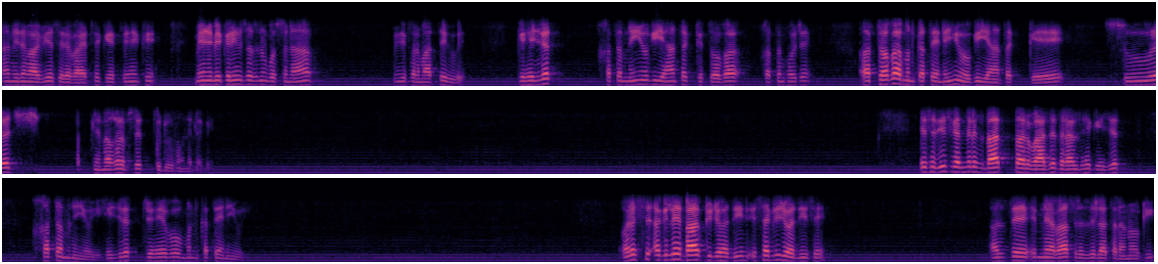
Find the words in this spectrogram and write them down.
अमीर माविया से रवायत है, कहते हैं कि मैं नबी करीम वसल्लम को सुना, मुझे फरमाते हुए कि हिजरत ख़त्म नहीं होगी यहाँ तक कि तोबा ख़त्म हो जाए, और तोबा मुनक़ नहीं होगी यहाँ तक कि सूरज अपने मगरब से तुलू होने लगे। इस हदीस के अंदर इस बात पर वाज दलाल है कि हिजरत ख़त्म नहीं हुई हिजरत जो है वो मुनक़ नहीं हुई और इससे अगले बाब की जो हदीस इस अगली जो हदीस है हजरत इबन अब्बास रजी तु की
